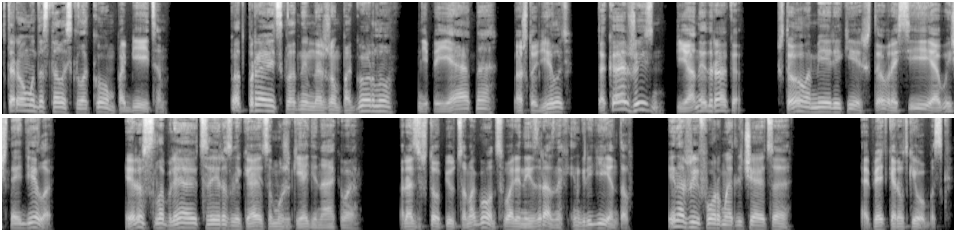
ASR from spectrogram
Второму досталось кулаком по бейцам. Подправить складным ножом по горлу — неприятно. А что делать? Такая жизнь, пьяная драка. Что в Америке, что в России — обычное дело. И расслабляются, и развлекаются мужики одинаково. Разве что пьют самогон, сваренный из разных ингредиентов, и ножи и формы отличаются. Опять короткий обыск.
